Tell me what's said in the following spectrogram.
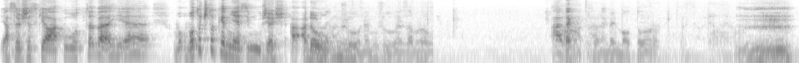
Já jsem šest kiláků od tebe, je. O- Otoč to ke mně, jestli můžeš, a, a dolů. Nemůžu, nemůžu, hned za mnou. Ale tak, A to je mi motor. Prdele, jo. mm,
